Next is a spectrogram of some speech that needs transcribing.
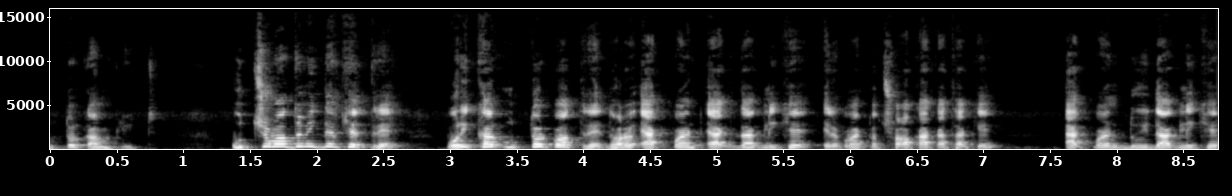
উত্তর কমপ্লিট উচ্চ মাধ্যমিকদের ক্ষেত্রে পরীক্ষার উত্তরপত্রে ধরো এক পয়েন্ট এক দাগ লিখে এরকম একটা ছক আঁকা থাকে। এক পয়েন্ট দুই দাগ লিখে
